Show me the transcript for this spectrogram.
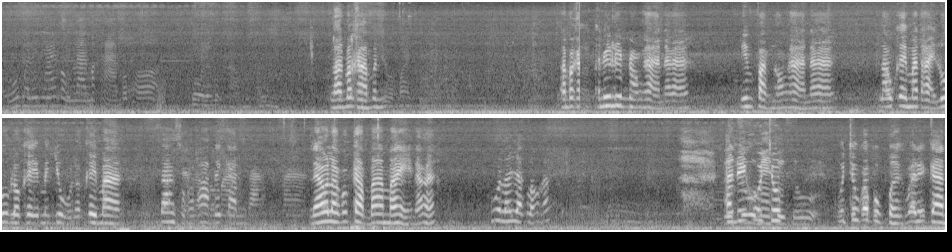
โอ้พอได้ย้ายของร้านมะขามพอ ร้านมะขามมันร้านมะขามอันนี้ริมหนองหานนะคะ ริมฝั่งหนองหานนะคะ เราเคยมาถ่ายรูปเราเคยมาอยู่ เราเคยมาสร้างสุขภาพด้วยกัน แล้วเราก็กลับมาใหม่นะคะพูดแล้วอยากร้องนะอันนี้ครูจุ๊บครูจุ๊บก็บุกเบิกมาด้วยกัน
